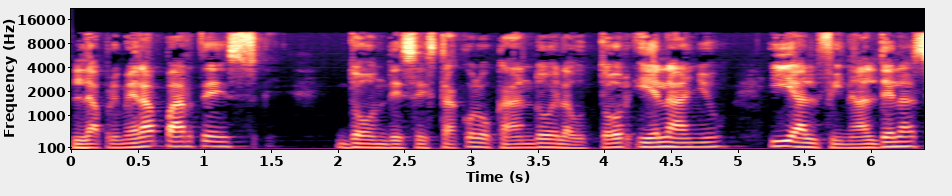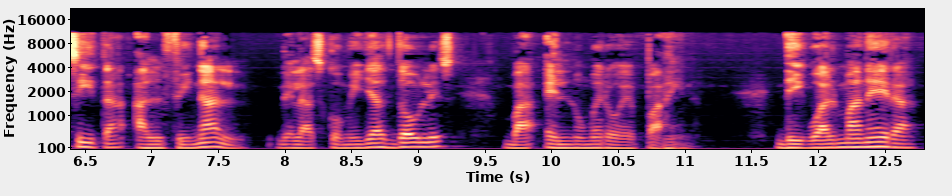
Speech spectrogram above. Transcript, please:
La primera parte es donde se está colocando el autor y el año y al final de la cita, al final de las comillas dobles, va el número de página. De igual manera,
